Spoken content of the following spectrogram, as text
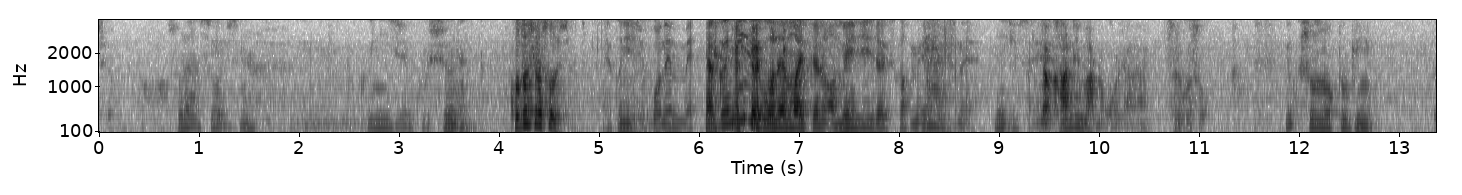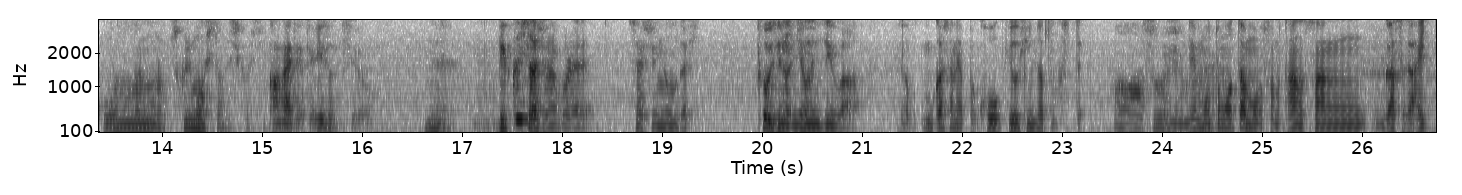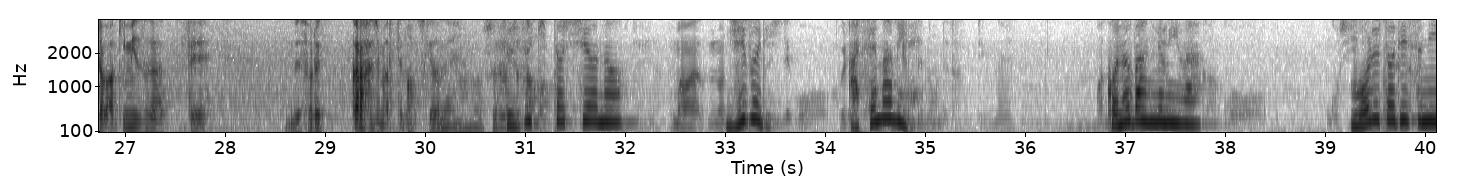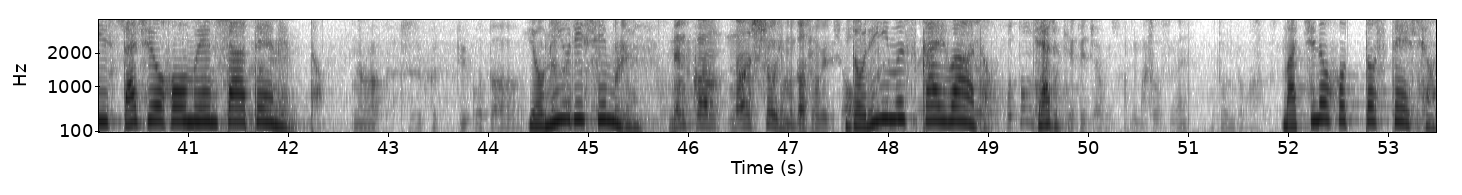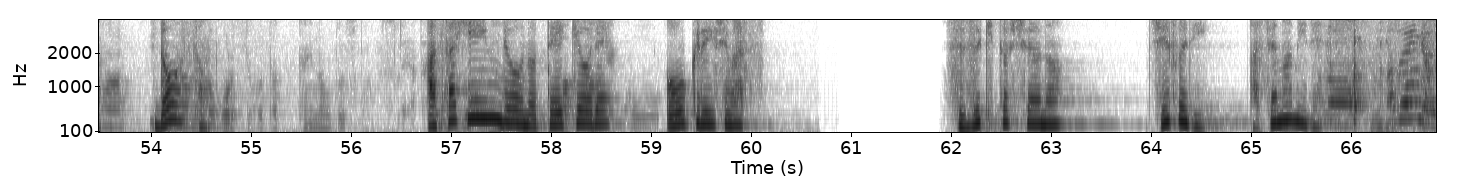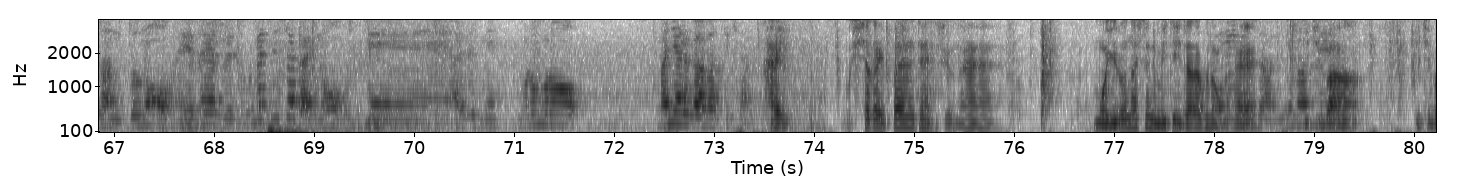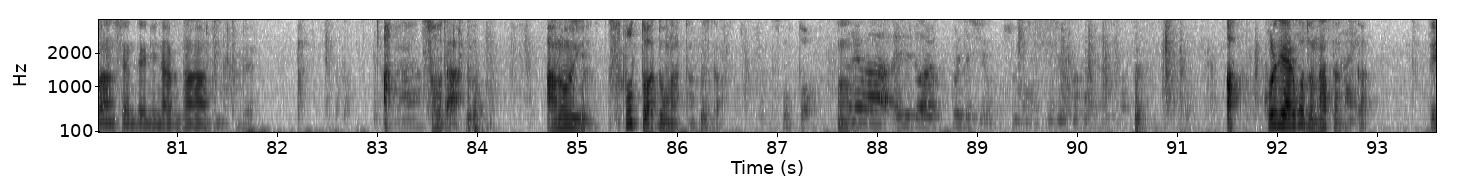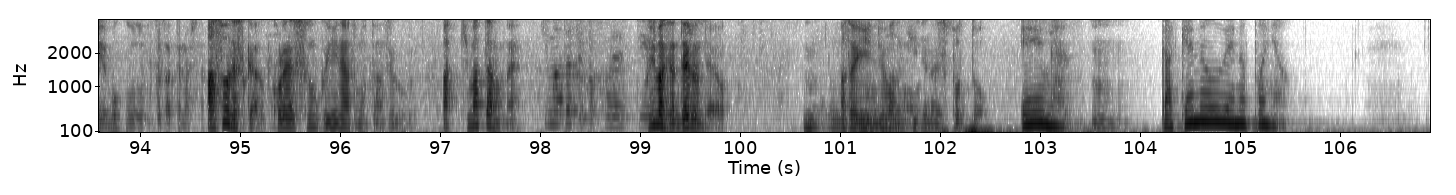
ですよ。それはすごいですね。125周年。今年はそうでし125年目。た125年前っていうのは明治時代ですか？明治ですね。明治ですね。だから管理マンの頃じゃないそれこそ。よくそんな時にこう飲み物を作りましたねしかし。考えたやついるんですよ。ねえ。びっくりしたでしょうねこれ。最初に飲んだ人。当時の日本人は。いや昔はねやっぱ高級品だったんですって。ああそうでもともとはもうその炭酸ガスが入った湧き水があってでそれから始まってるんですけどね鈴木敏夫のまあジブリ汗まみれ。この番組はウォルト・ディズニー・スタジオ・ホーム・エンターテインメント。読売新聞。年間何商品も出すわけでしょ？ドリームスカイワード JAL 街のホットステーションローソン。残るってことは大変なことですか？アサヒ飲料の提供でお送りします。鈴木敏夫のジブリ汗まみれ。の朝飲料さんとの、えータイアップで特別試写会の、えーあれですね。もろもろマニュアルが上がってきたんです。はい。試写会いっぱいやりたいんですよね。もういろんな人に見ていただくのがね一番一番宣伝になるなと思って。あそうだ。あのスポットはどうなったんですか？スポット？それは、えーとあれこれですよ。その藤岡フェルナンドあこれでやることになったんですか、はって僕伺ってました。あそうですか。これすごくいいなと思ったんですよ僕。あ決まったのね。決まったというかこれっていう。藤巻さん出るんだよ。朝日飲料まだ聞いてない。のスポット。映画。うん「崖の上のポニョ」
